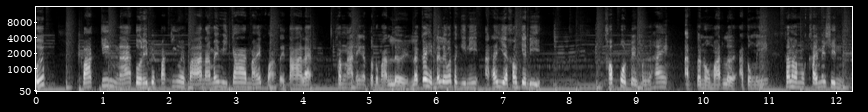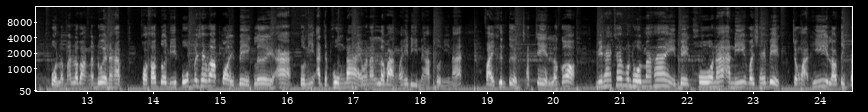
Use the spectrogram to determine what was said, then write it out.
ปุ๊บปาร์กิ้งนะ ตัวนี้เป็นปาร์กิ้งไฟฟ้านะ ไม่มีก้านมาให้ขวางสายตาและทำงานเองอัตโนมัติเลย แล้วก็เห็นได้เลยว่าตะกี้นี้อะถ้าเฮียเข้าเกียร์ดี เขาปลดเบรกมือให้อัตโนมัติเลยอะตรงนี้ ถ้าเราใครไม่ชินปลดระมัดระวังกันด้วยนะครับ พอเข้าตัวดีปุ๊บไม่ใช่ว่าปล่อยเบรกเลยอะตัวนี้อาจจะพุ่งได้เพราะนั้นระวังไว้ให้ดีนะครับ ตัวนี้นะ ไฟขึ้นเตือนชัดเจน แล้วก็มีแท็กชั่นคอนโทรลมาให้เบรกโฮนะ อันนี้ไว้ใช้เบรกจังหวะที่เราติดไฟ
